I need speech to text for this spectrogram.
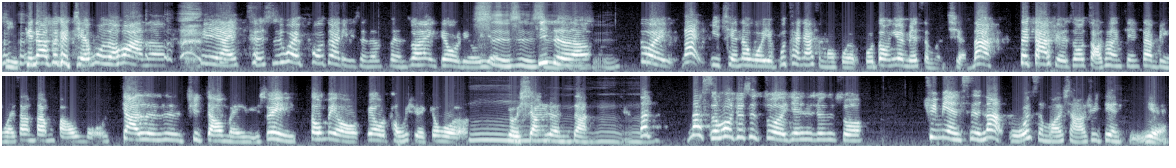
系，听到这个节目的话呢，可以来陈诗慧破断旅程的粉专页给我留言。是是是。其实呢，对，那以前的我也不参加什么活活动，因为没什么钱。那在大学的时候，早上煎蛋饼，晚上当保姆，假日是去教美语，所以都没有没有同学跟我有相认这样。嗯嗯。那那时候就是做一件事，就是说去面试。那我为什么想要去电子业？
